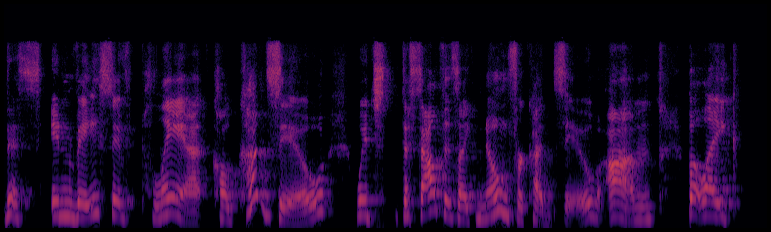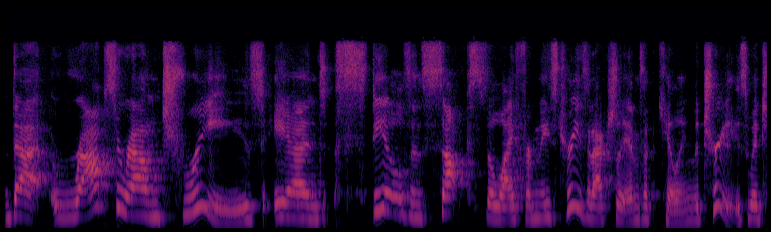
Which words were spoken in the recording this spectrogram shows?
this invasive plant called kudzu, which the South is like known for kudzu. Um, but like that wraps around trees and steals and sucks the life from these trees. It actually ends up killing the trees, which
